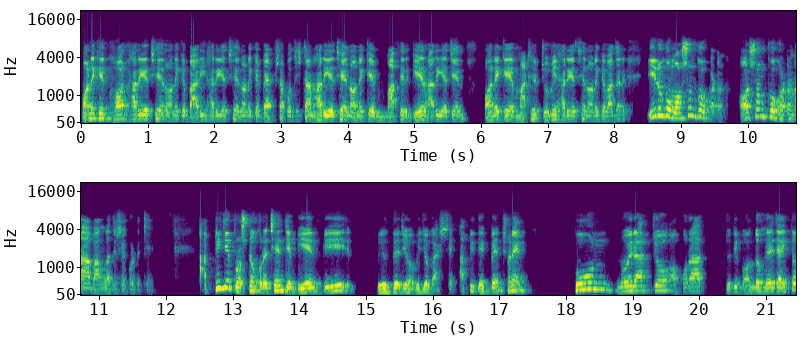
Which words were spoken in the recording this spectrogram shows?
অনেকে ঘর হারিয়েছেন, অনেকে বাড়ি হারিয়েছেন, অনেকে ব্যবসা প্রতিষ্ঠান হারিয়েছেন, অনেকে মাঠের ঘের হারিয়েছেন, অনেকে মাঠের জমি হারিয়েছেন, অনেকে বাজারে। এরকম অসংখ্য ঘটনা অসংখ্য ঘটনা বাংলাদেশে ঘটেছে। আপনি যে প্রশ্ন করেছেন যে বিএনপি বিরুদ্ধে যে অভিযোগ আসছে, আপনি দেখবেন, শোনেন, খুন, নৈরাজ্য, অপরাধ যদি বন্ধ হয়ে যাইতো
